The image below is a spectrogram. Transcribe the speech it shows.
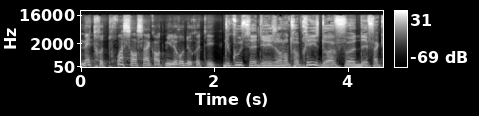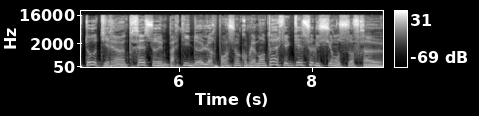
mettre 350 000 euros de côté. Du coup, ces dirigeants d'entreprise doivent euh, de facto tirer un trait sur une partie de leur pension complémentaire. Quelle, quelle solution s'offre à eux?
